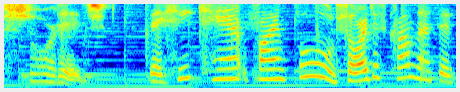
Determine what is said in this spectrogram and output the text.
shortage that he can't find food. So I just commented,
